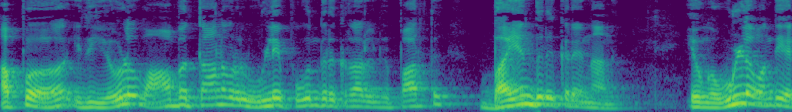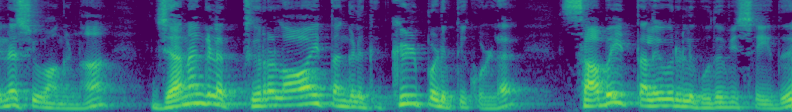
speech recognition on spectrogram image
அப்போ இது எவ்வளவு ஆபத்தானவர்கள் உள்ளே புகுந்திருக்கிறார்கள் என்று பார்த்து பயந்திருக்கிறேன் நான். இவங்க உள்ளே வந்து என்ன செய்வாங்கன்னா ஜனங்களை திரளாய் தங்களுக்கு கீழ்ப்படுத்தி கொள்ள சபை தலைவர்களுக்கு உதவி செய்து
